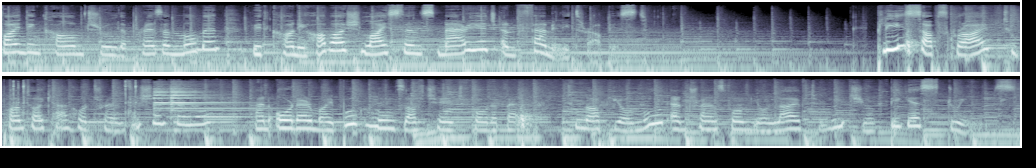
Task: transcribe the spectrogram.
Finding Calm Through the Present Moment with Connie Habash, licensed marriage and family therapist. Please subscribe to Pantea Kalhor Transition Channel and order my book Rules of Change for the Better. Tune up your mood and transform your life to reach your biggest dreams.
